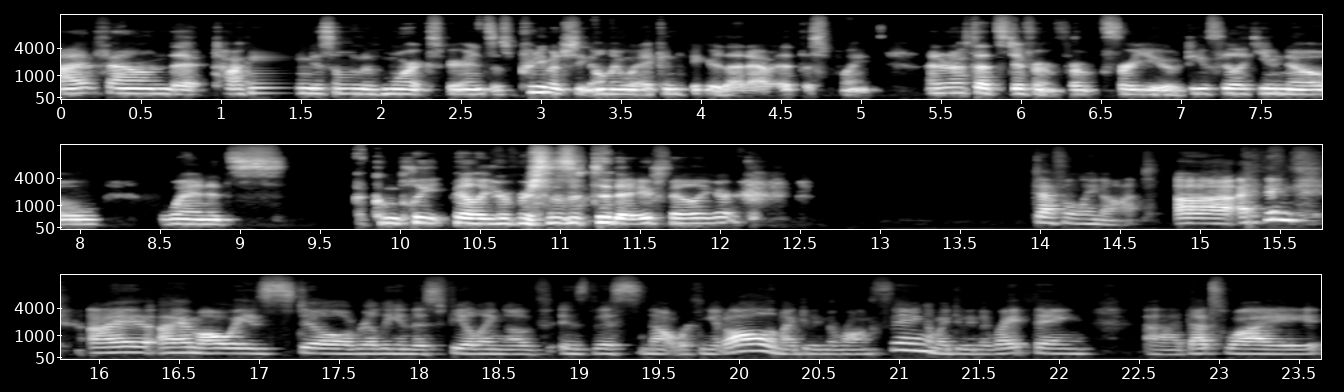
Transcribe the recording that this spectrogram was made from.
i've found that talking to someone with more experience is pretty much the only way i can figure that out at this point. I don't know if that's different for, for you. Do you feel like you know when it's a complete failure versus a today failure definitely not uh, i think i i am always still really in this feeling of is this not working at all am i doing the wrong thing am i doing the right thing uh, that's why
